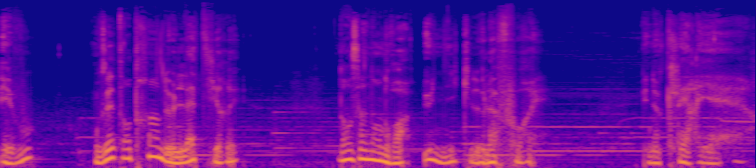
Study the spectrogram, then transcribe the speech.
Et vous, vous êtes en train de l'attirer dans un endroit unique de la forêt, une clairière.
